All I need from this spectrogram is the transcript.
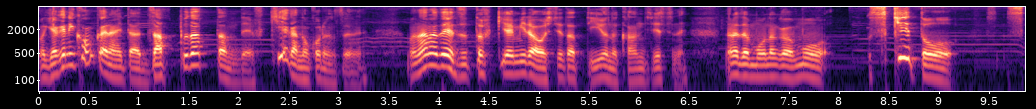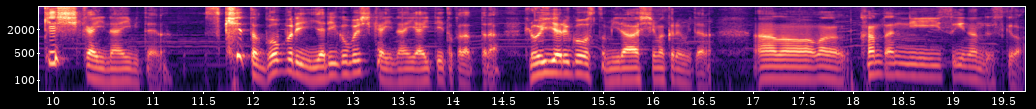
まあ、逆に今回の相手はザップだったんで、吹き矢が残るんですよね。まあ、なので、ずっと吹き矢ミラーをしてたっていうような感じですね。なので、もうなんかもう、スケと、スケしかいないみたいな。スケとゴブリン、ヤリゴブしかいない相手とかだったら、ロイヤルゴーストミラーしまくるみたいな。あのまあ、簡単に言い過ぎなんですけど、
